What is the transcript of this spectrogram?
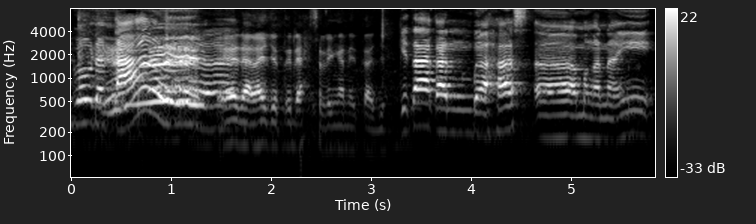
gue udah tahu. Ya udah lanjut, udah selingan itu aja. Kita akan bahas eh, mengenai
